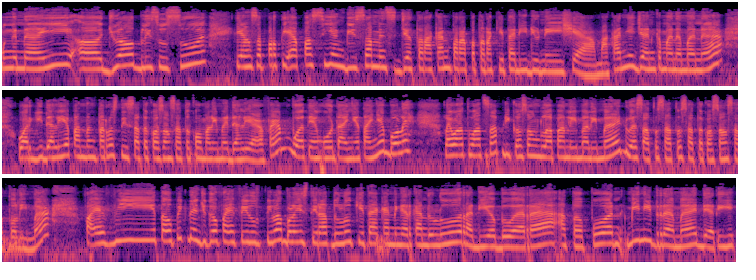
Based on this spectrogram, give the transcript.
mengenai eh, jual beli susu yang seperti apa sih yang bisa mensejahterakan para peternak kita di Indonesia. Makanya jangan ke mana-mana, Wargi Dahlia panteng terus di 101,5 Dahlia FM. Buat yang mau tanya-tanya boleh lewat WhatsApp di 0855 2111015. Pak Evi Taufik dan juga Pak Evi Lutfilah boleh istirahat dulu. Kita akan dengarkan dulu Radio Bawara ataupun mini drama dari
